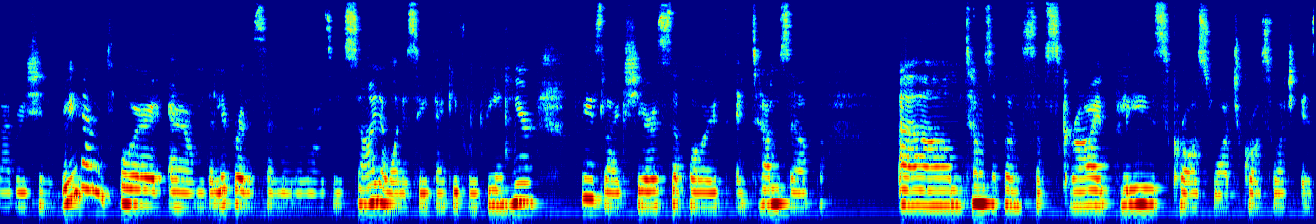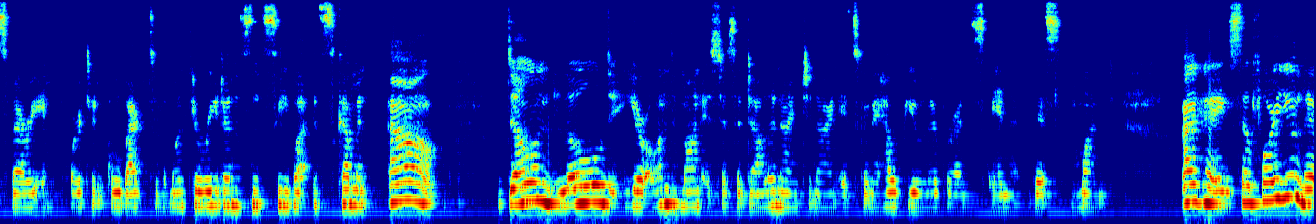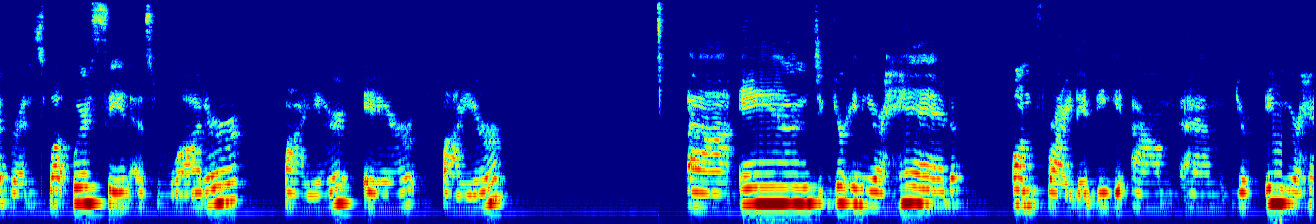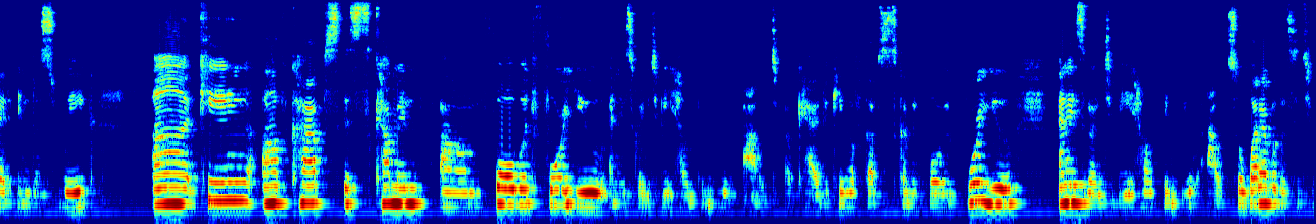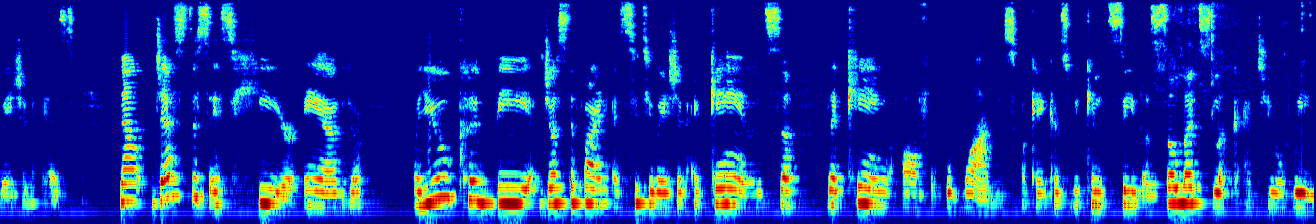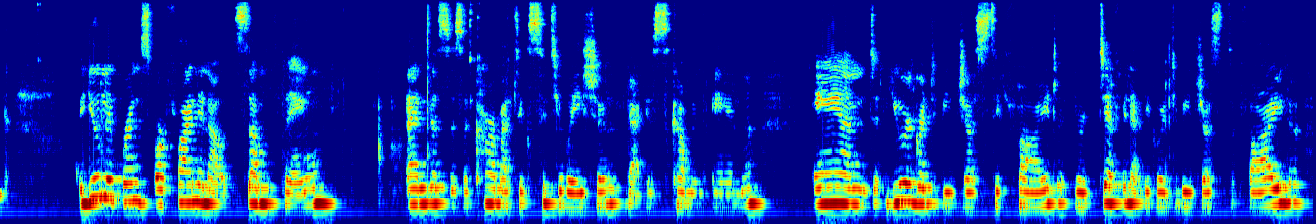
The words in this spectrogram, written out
vibration reading for um, the Libra Sun, Moon, and Rising sign. I want to say thank you for being here. Please like, share, support, and thumbs up. Um, thumbs up and subscribe. Please cross watch. Cross watch is very important. Go back to the monthly readings and see what is coming up. Download your on demand. It's just a dollar ninety nine. It's going to help you Librans in this month. Okay, so for you Librans, what we're seeing is water fire, air, fire. Uh, and you're in your head on Friday. Be um, um, you're in your head in this week. Uh, King of Cups is coming um, forward for you and it's going to be helping you out. Okay, the King of Cups is coming forward for you and it's going to be helping you out. So, whatever the situation is, now justice is here and you could be justifying a situation against the king of wands okay? Because we can see this so let's look at your week. You Librans are finding out something and this is a karmatic situation that is coming in and you are going to be justified. You're definitely going to be justified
